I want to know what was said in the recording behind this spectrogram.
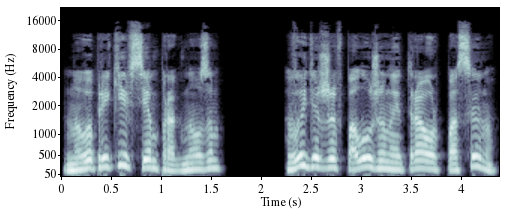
Но вопреки всем прогнозам, выдержав положенный траур по сыну,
